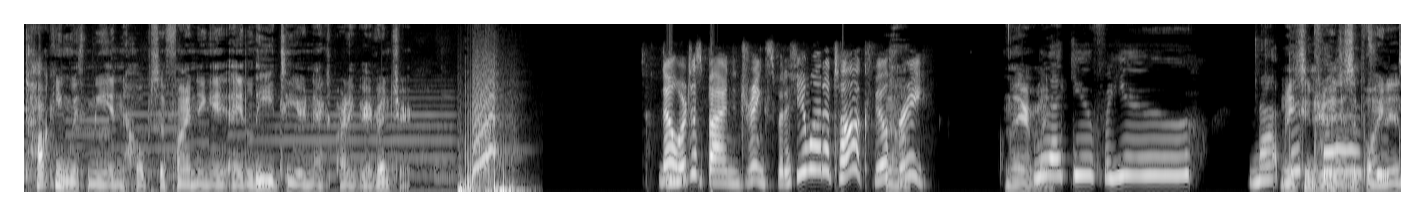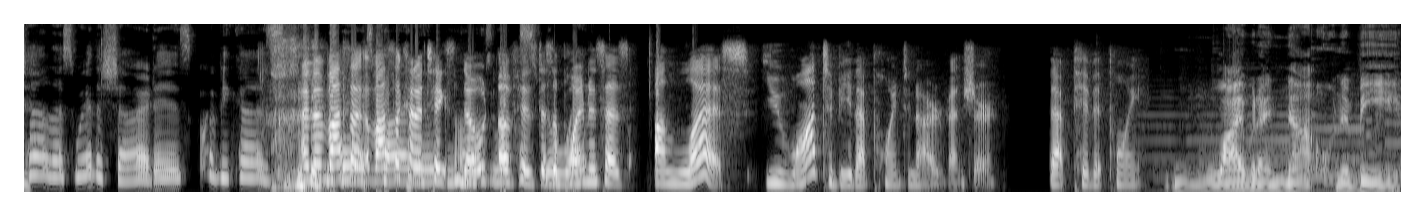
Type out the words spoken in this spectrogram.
talking with me in hopes of finding a, a lead to your next part of your adventure. No, we're just buying you drinks, but if you want to talk, feel No. free. There, We like you for you. Not He seems really because disappointed. You tell us where the shard is, or because. And then the Vasa, Vasa kind of takes note of his disappointment and says, Unless you want to be that point in our adventure, that pivot point. Why would I not want to be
